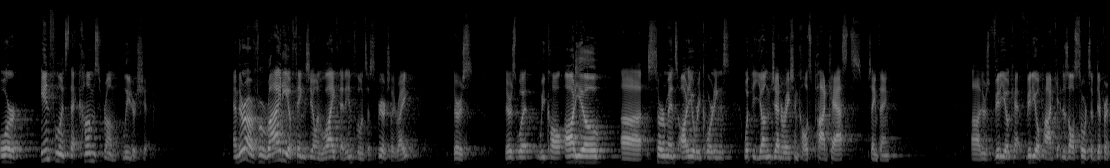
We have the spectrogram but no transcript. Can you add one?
or influence that comes from leadership. And there are a variety of things, you know, in life that influence us spiritually, right? There's, there's what we call audio uh, sermons, audio recordings, what the young generation calls podcasts, same thing. Uh, there's video, video podcast. There's all sorts of different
